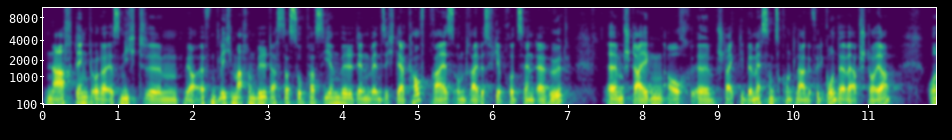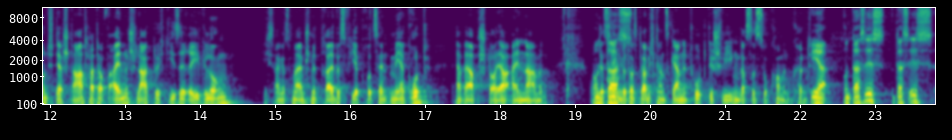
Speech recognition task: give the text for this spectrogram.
nachdenkt oder es nicht ähm, ja, öffentlich machen will, dass das so passieren will, denn wenn sich der Kaufpreis um drei bis vier Prozent erhöht, ähm, steigen auch, äh, steigt die Bemessungsgrundlage für die Grunderwerbsteuer und der Staat hat auf einen Schlag durch diese Regelung, ich sage jetzt mal im Schnitt drei bis vier Prozent mehr Grunderwerbsteuereinnahmen. Und, Und deswegen das- wird das, glaube ich, ganz gerne totgeschwiegen, dass es so kommen könnte. Ja, und das ist, das ist,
